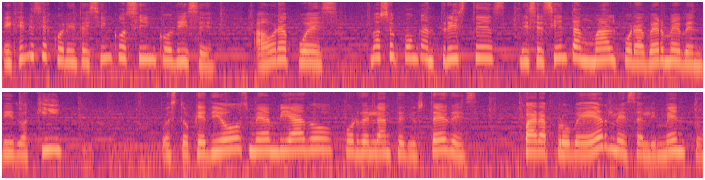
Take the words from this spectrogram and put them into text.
En Génesis 45:5 dice, Ahora pues, no se pongan tristes ni se sientan mal por haberme vendido aquí, puesto que Dios me ha enviado por delante de ustedes para proveerles alimento.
